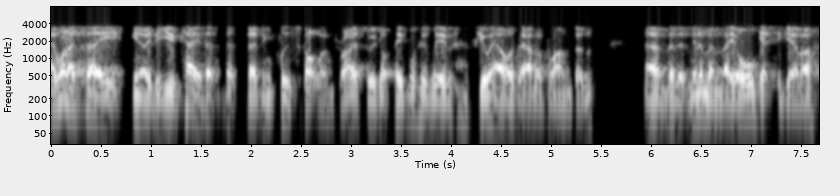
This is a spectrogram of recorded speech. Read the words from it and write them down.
And when I say, you know, the UK, that, that, that includes Scotland, right? So we've got people who live a few hours out of London, uh, but at minimum, they all get together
